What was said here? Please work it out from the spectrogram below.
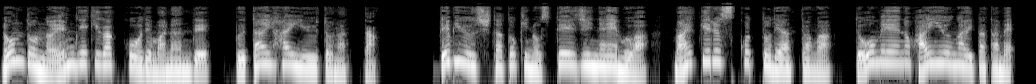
ロンドンの演劇学校で学んで舞台俳優となった。デビューした時のステージネームはマイケル・スコットであったが、同名の俳優がいたため、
